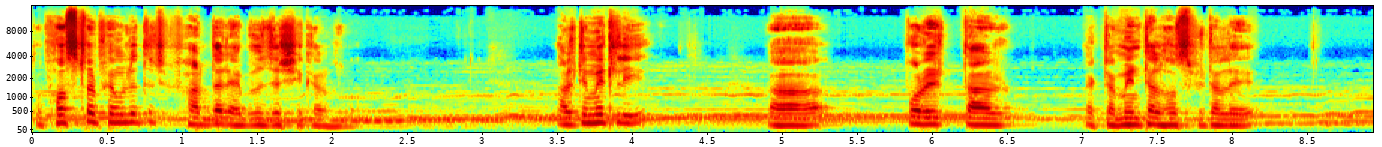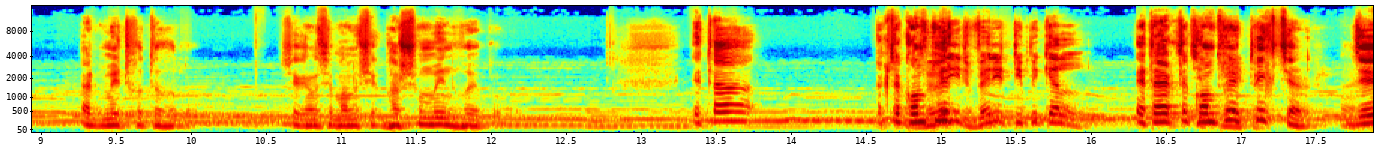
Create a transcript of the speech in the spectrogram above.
তো ফস্টার ফ্যামিলিতে ফার্দার অ্যাবিউজের শিকার হলো। আলটিমেটলি পরে তার একটা মেন্টাল হসপিটালে অ্যাডমিট হতে হলো। সেখানে সে মানসিক ভারসাম্যহীন হয়ে পড়ল। এটা একটা কমপ্লিট ভেরি ভেরি টিপিক্যাল এটা একটা কমপ্লিট পিকচার যে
